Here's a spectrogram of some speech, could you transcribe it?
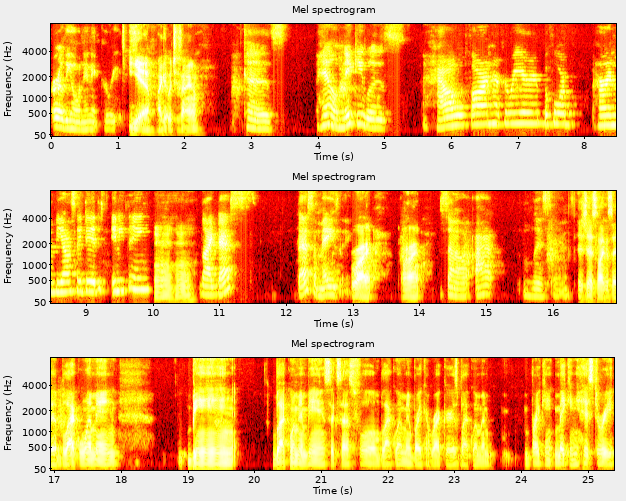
early on in their career. yeah, I get what you're saying. Because hell, Nicki was how far in her career before her and Beyonce did anything? hmm Like that's that's amazing. Right, right. So I listen. It's just like I said, black women being black women being successful, black women breaking records, black women breaking making history,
